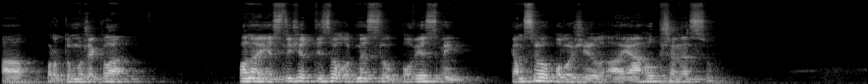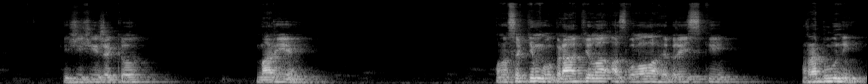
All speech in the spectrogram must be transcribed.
a proto mu řekla, pane, jestliže ty jsi ho odnesl, pověs mi, kam se ho položil a já ho přenesu. Ježíš řekl, Marie. Ona se k němu obrátila a zvolala hebrejsky Rabuni,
